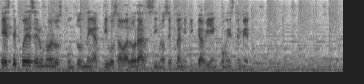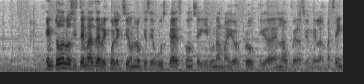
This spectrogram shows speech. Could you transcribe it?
Este puede ser uno de los puntos negativos a valorar si no se planifica bien con este método. En todos los sistemas de recolección lo que se busca es conseguir una mayor productividad en la operación del almacén,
